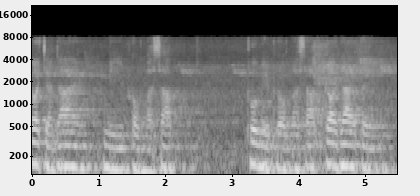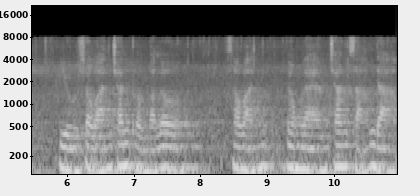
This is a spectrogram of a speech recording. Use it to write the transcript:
ก็จะได้มีพรหมทรัพย์ ผู้มีพรหมทรัพย์ก็ได้ไปอยู่สวรรค์ชั้นพรหมโลก สวรรค์โรงแรมชั้นสามดาว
